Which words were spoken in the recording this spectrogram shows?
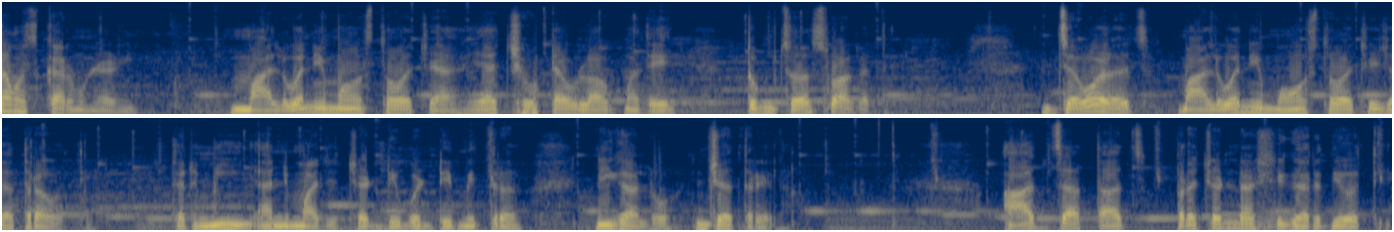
नमस्कार मंडळी. मालवणी महोत्सवाच्या या छोट्या व्लॉगमध्ये तुमचं स्वागत आहे. जवळच मालवणी महोत्सवाची जत्रा होती. तर मी आणि माझे चड्डीबड्डी मित्र निघालो जत्रेला. आज जाताच प्रचंड अशी गर्दी होती.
